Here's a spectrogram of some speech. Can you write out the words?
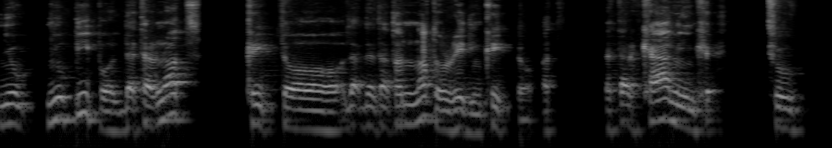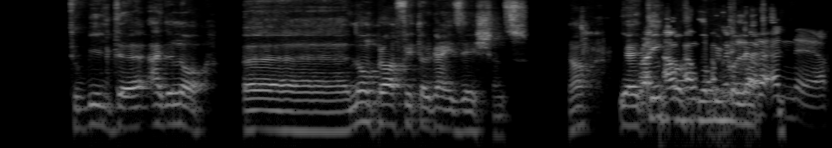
new new people that are not crypto that, that are not already in crypto, but that are coming to to build uh, I don't know uh, non-profit organizations. No, yeah, right. think I'm, of I'm, open collective.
